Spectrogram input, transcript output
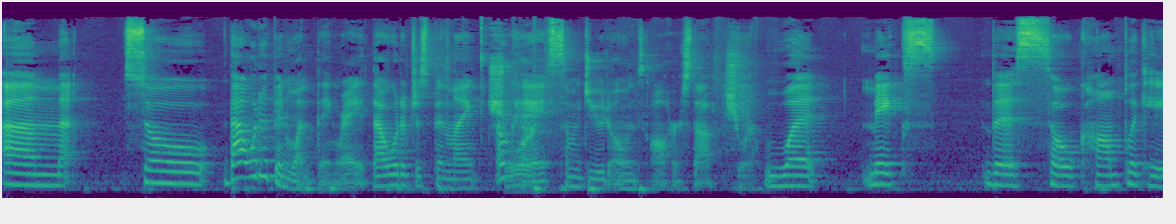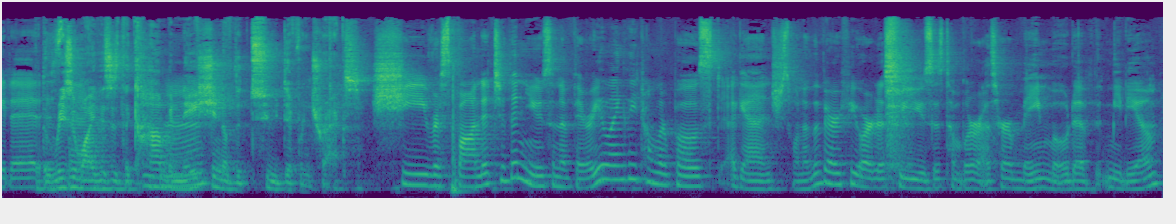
Um, so that would have been one thing, right? That would have just been like, Sure. okay, some dude owns all her stuff. Sure. What makes this so complicated? The reason why this is the combination of the two different tracks. she responded to the news in a very lengthy Tumblr post. Again, she's one of the very few artists who uses Tumblr as her main mode of medium.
